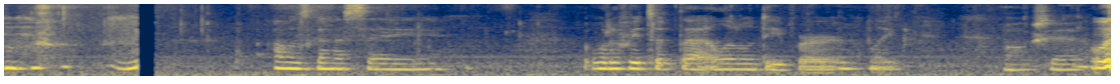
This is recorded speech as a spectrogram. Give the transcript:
I was gonna say, what if we took that a little deeper? Like, Oh shit.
